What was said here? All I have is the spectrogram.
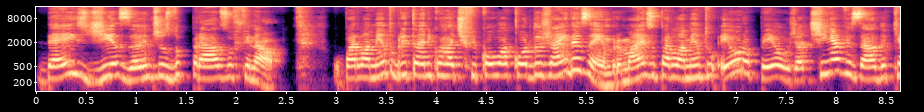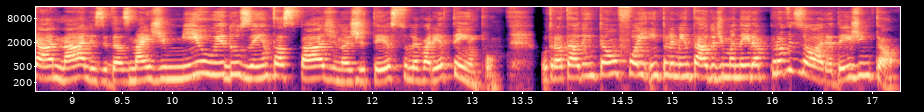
dez dias antes do prazo final. O parlamento britânico ratificou o acordo já em dezembro, mas o parlamento europeu já tinha avisado que a análise das mais de 1.200 páginas de texto levaria tempo. O tratado então foi implementado de maneira provisória desde então.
